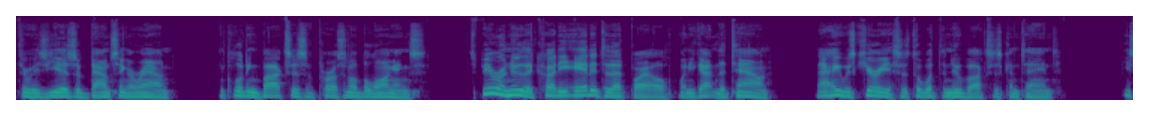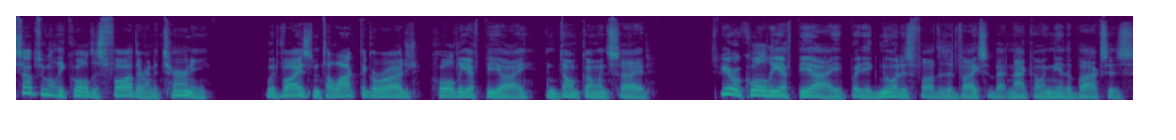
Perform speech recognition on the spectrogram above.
through his years of bouncing around, including boxes of personal belongings. Spiro knew that Cuddy added to that pile when he got into town. Now he was curious as to what the new boxes contained. He subsequently called his father, an attorney, who advised him to lock the garage, call the FBI, and don't go inside. Spiro called the FBI, but he ignored his father's advice about not going near the boxes.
